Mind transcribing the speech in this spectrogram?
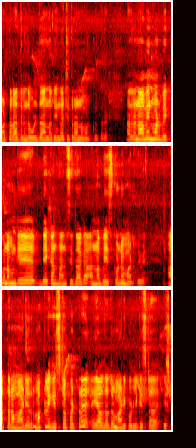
ಮಾಡ್ತಾರೆ. ಅದರಿಂದ ಉಳ್ದ ಅನ್ನೋದಿಂದ ಚಿತ್ರಾನ್ನ ಮಾಡ್ಕೋತಾರೆ ಆದರೆ ನಾವೇನು ಮಾಡಬೇಕು? ನಮಗೆ ಬೇಕಂತ ಅನಿಸಿದಾಗ ಅನ್ನ ಬೇಯಿಸ್ಕೊಂಡೇ ಮಾಡ್ತೇವೆ. ಆ ಥರ ಮಾಡಿ ಆದರೆ ಮಕ್ಕಳಿಗೆ ಇಷ್ಟಪಟ್ಟರೆ ಯಾವುದಾದ್ರೂ ಮಾಡಿಕೊಡ್ಲಿಕ್ಕೆ ಇಷ್ಟ ಇಷ್ಟ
